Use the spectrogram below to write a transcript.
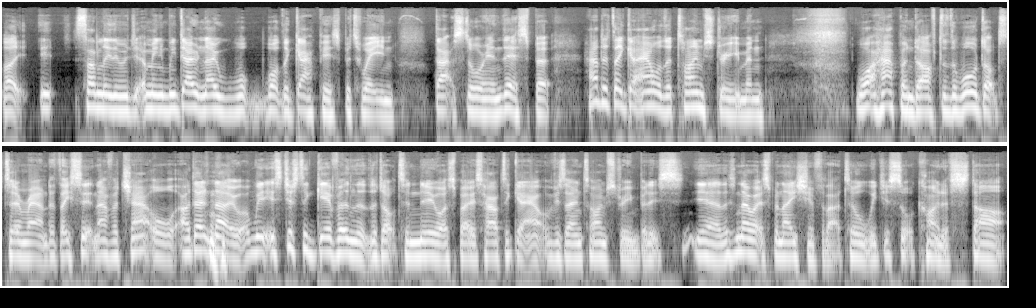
Like it suddenly they would. I mean, we don't know what what the gap is between that story and this, but how did they get out of the time stream and what happened after the war doctor turned around? Did they sit and have a chat, or I don't know? It's just a given that the doctor knew, I suppose, how to get out of his own time stream. But it's yeah, there's no explanation for that at all. We just sort of kind of start.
